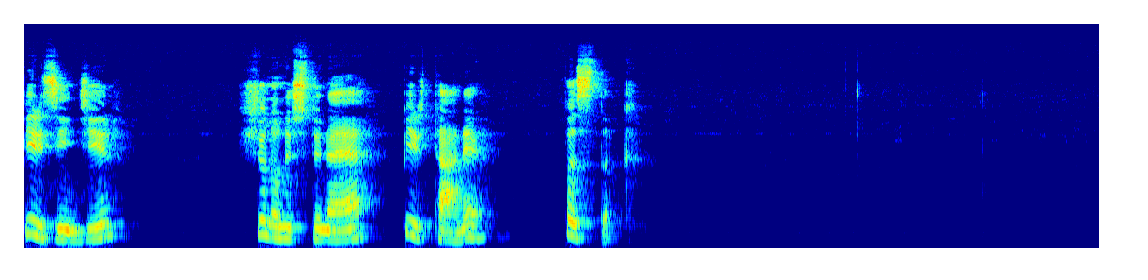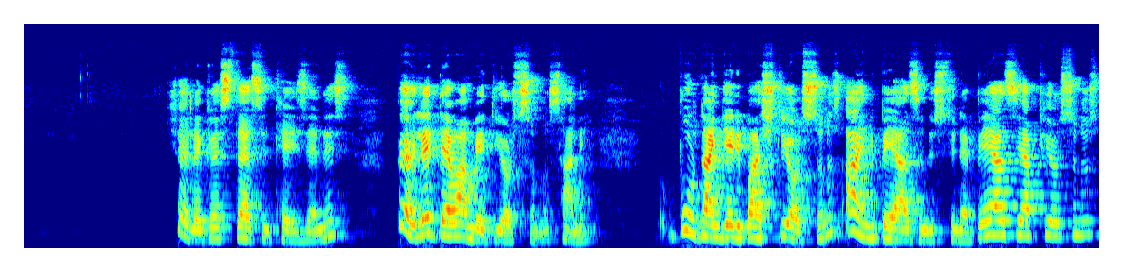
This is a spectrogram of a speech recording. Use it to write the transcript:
Bir zincir. Şunun üstüne bir tane fıstık. Şöyle göstersin teyzeniz. Böyle devam ediyorsunuz hani. Buradan geri başlıyorsunuz. Aynı beyazın üstüne beyaz yapıyorsunuz.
